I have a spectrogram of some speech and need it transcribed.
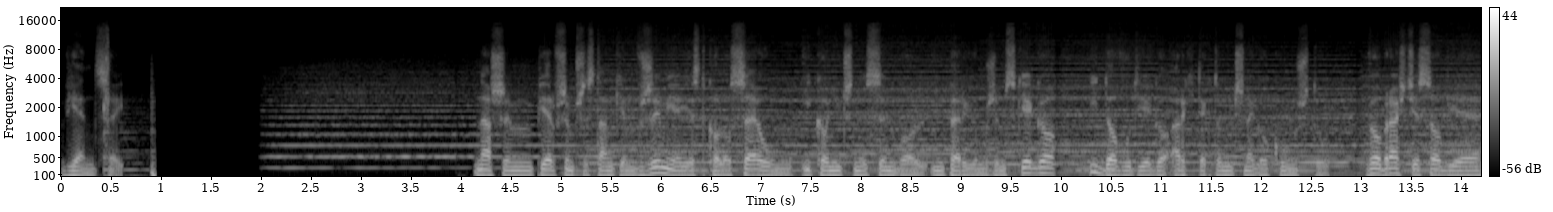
więcej. Naszym pierwszym przystankiem w Rzymie jest Koloseum, ikoniczny symbol Imperium Rzymskiego i dowód jego architektonicznego kunsztu. Wyobraźcie sobie,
